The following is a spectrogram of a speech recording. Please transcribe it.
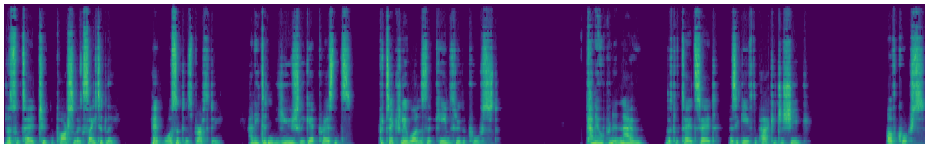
Little Ted took the parcel excitedly. It wasn't his birthday, and he didn't usually get presents, particularly ones that came through the post. Can I open it now? Little Ted said as he gave the package a shake. Of course.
